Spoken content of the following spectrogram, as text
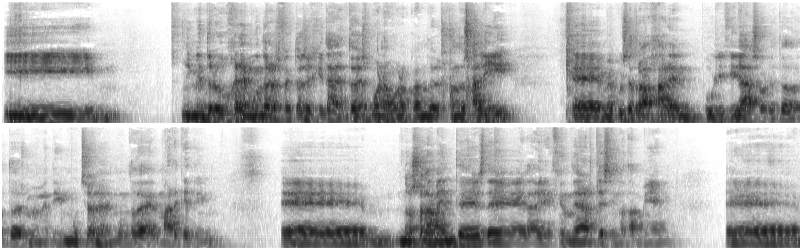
Y, y me introduje en el mundo de los efectos digitales. Entonces, bueno, bueno cuando, cuando salí eh, me puse a trabajar en publicidad sobre todo. Entonces me metí mucho en el mundo del marketing. Eh, no solamente desde la dirección de arte, sino también eh,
